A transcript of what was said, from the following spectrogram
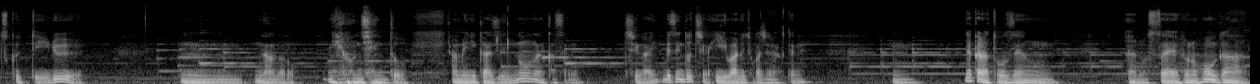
作っているうんなんだろう。日本人とアメリカ人のなんかその違い。別にどっちがいい悪いとかじゃなくてね。うん。だから当然あのスタイフの方が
